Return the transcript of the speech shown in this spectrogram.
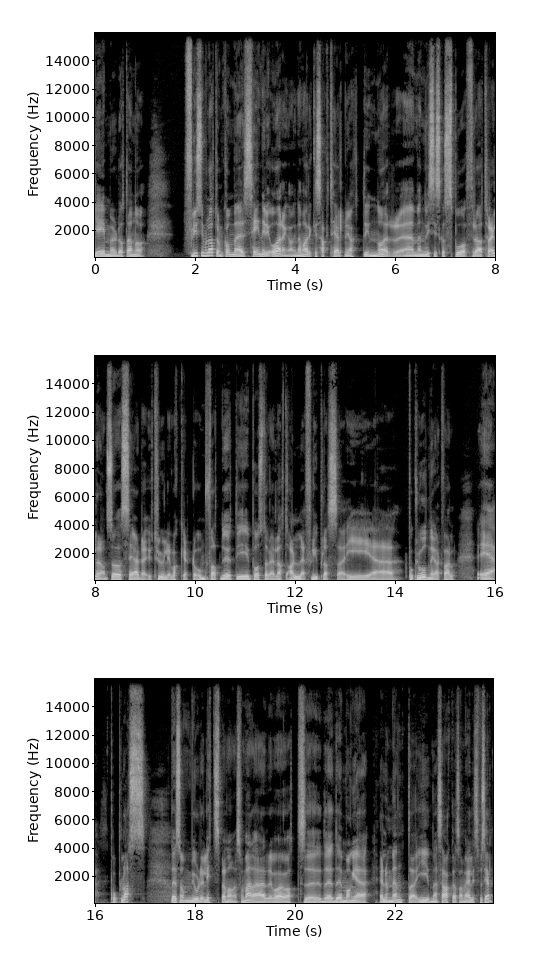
gamer.no. Flysimulatoren kommer senere i år en gang, de har ikke sagt helt nøyaktig når. Eh, men hvis vi skal spå fra trailerne, så ser det utrolig vakkert og omfattende ut. De påstår vel at alle flyplasser i, eh, på kloden i hvert fall er på plass. Det som gjorde det litt spennende for meg, det her var jo at eh, det, det er mange elementer i denne saka som er litt spesielle.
